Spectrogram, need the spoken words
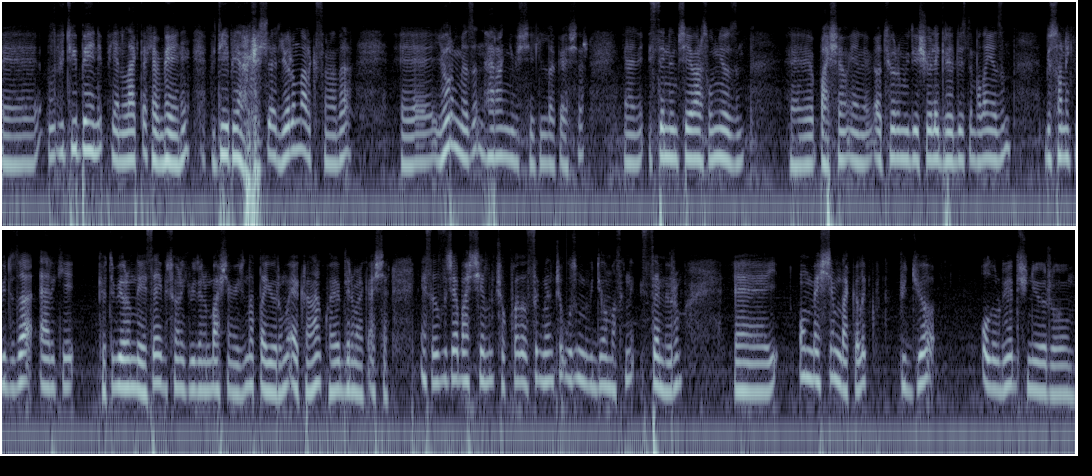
Eee bu videoyu beğenip yani like derken beğeni videoyu beğen arkadaşlar. Yorumlar kısmına da eee, yorum yazın herhangi bir şekilde arkadaşlar. Yani istediğiniz bir şey varsa onu yazın. Eee başla yani atıyorum video şöyle girebilirsin falan yazın. Bir sonraki videoda eğer ki kötü bir yorum değilse bir sonraki videonun başlangıcında hatta yorumu ekrana koyabilirim arkadaşlar. Neyse hızlıca başlayalım. Çok fazla sıkmayalım. Çok uzun bir video olmasını istemiyorum. Eee 15-20 dakikalık video olur diye düşünüyorum.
